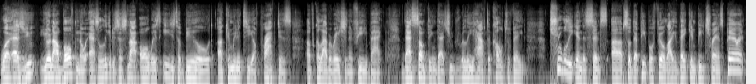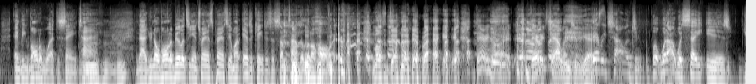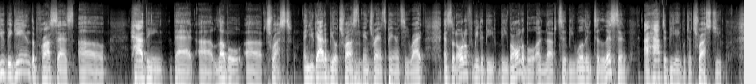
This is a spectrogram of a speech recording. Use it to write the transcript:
Well, as you you and I both know, as leaders, it's not always easy to build a community of practice of collaboration and feedback. That's something that you really have to cultivate, truly in the sense of so that people feel like they can be transparent and be vulnerable at the same time. Now, you know, vulnerability and transparency among educators is sometimes a little hard. Most definitely, right. Very hard, You know very challenging. Yes. Very challenging. But what I would say is you begin the process of having that uh, level of trust. And you got to build trust and transparency, right? And so, in order for me to be be vulnerable enough to be willing to listen, I have to be able to trust you.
